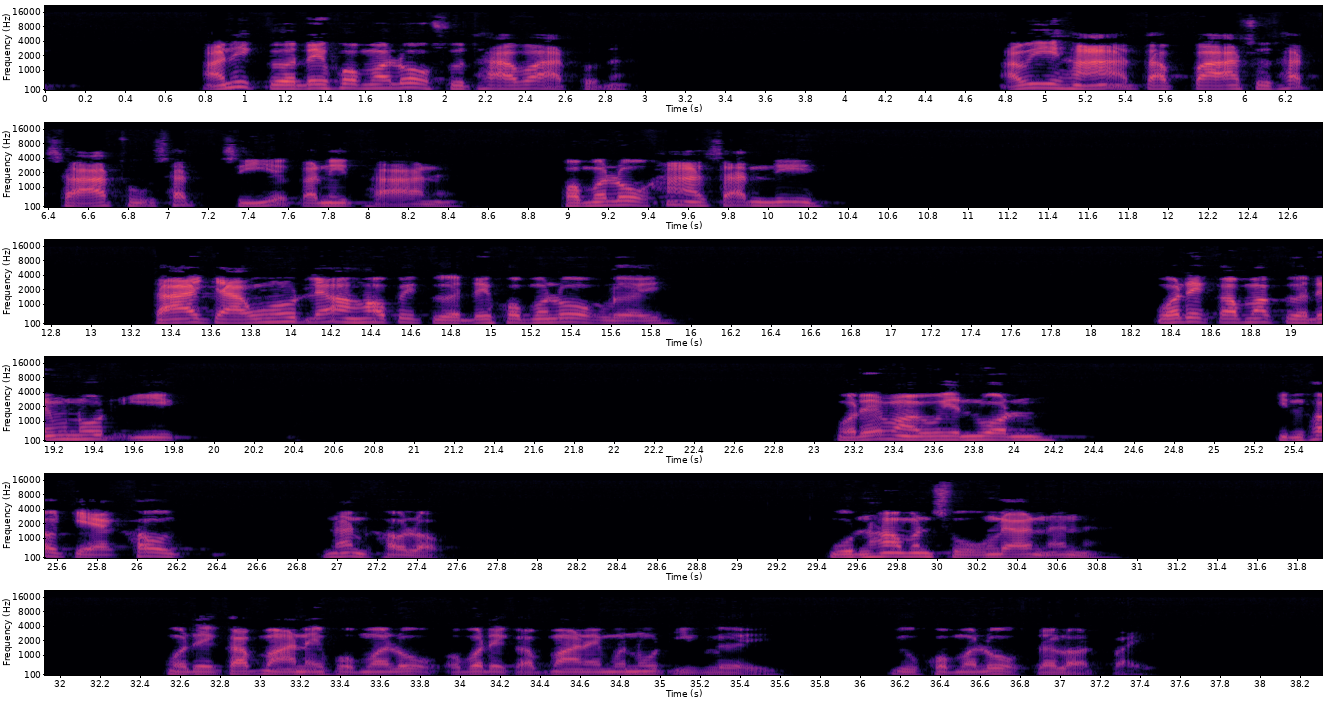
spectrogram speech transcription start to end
อันนี้เกิดในพมโลกสุทาวาสคนนะอวิหาตปาสุทัศสาธุสัตสีกนิฐานพมโลกห้าสั้นนี้ตายจากมนุษย์แล้วเขาไปเกิดในพมโลกเลยว่าได้กลับมาเกิดในมนุษย์อีก ว่ได้มาเวียนวนกินข้าวแจกข้าวนั่นเขาหรอก บุญเฮามันสูงแล้วนั่นบ่ได้กลับมาในพมโลกบ่ได้กลับมาในมนุษย์อีกเลย อยู่พมโลกตลอดไป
